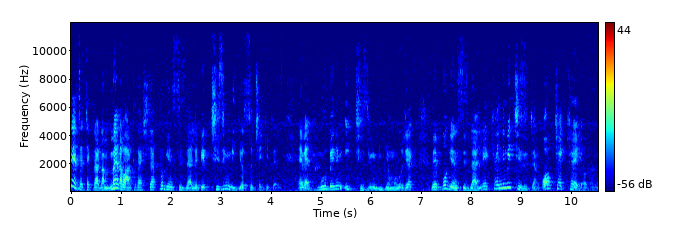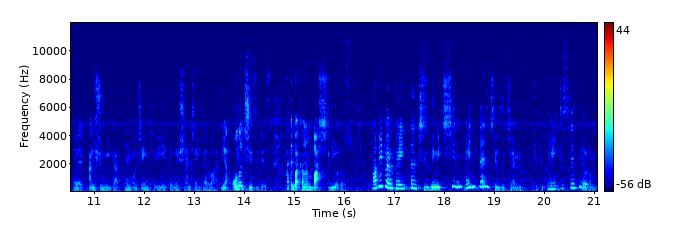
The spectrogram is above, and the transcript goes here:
Hepinize tekrardan merhaba arkadaşlar. Bugün sizlerle bir çizim videosu çekeceğiz. Evet bu benim ilk çizim videom olacak. Ve bugün sizlerle kendimi çizeceğim. O KKO'dan. Evet hani şu Migatten o Cenkeri'ye dönüşen Cenker vardı ya onu çizeceğiz. Hadi bakalım başlıyoruz. Tabii ben Paint'ten çizdiğim için Paint'ten çizeceğim. Çünkü Paint'i seviyorum.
